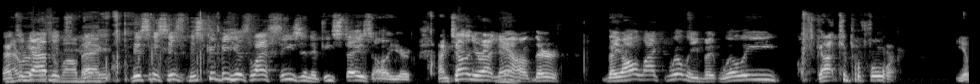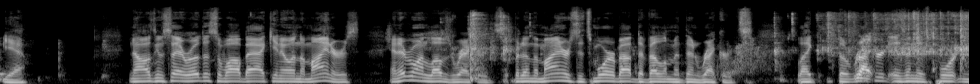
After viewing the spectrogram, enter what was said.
That's a guy that's that, uh, this is his. This could be his last season if he stays all year. I'm telling you right now, they're they all like Willie, but Willie's got to perform. Yep. Yeah. No, I was going to say I wrote this a while back. You know, in the minors, and everyone loves records, but in the minors, it's more about development than records. Like the record right. isn't as important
